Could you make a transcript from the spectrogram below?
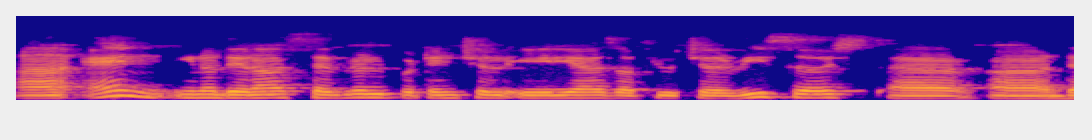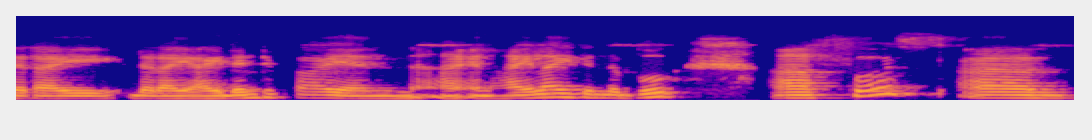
uh, and you know there are several potential areas of future research uh, uh that i that i identify and uh, and highlight in the book uh, first um,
